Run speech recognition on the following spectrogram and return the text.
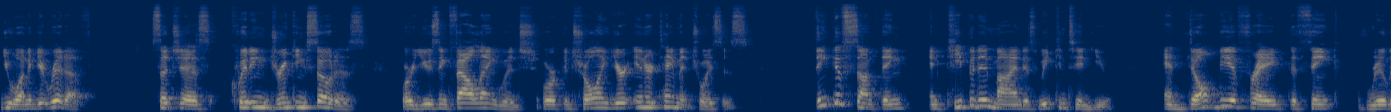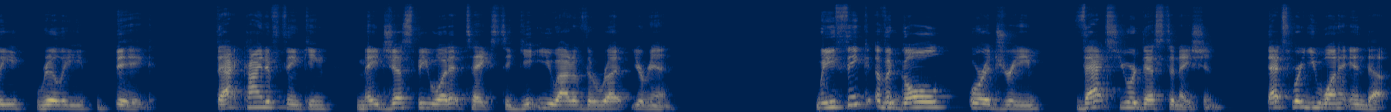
you want to get rid of, such as quitting drinking sodas, or using foul language, or controlling your entertainment choices. Think of something and keep it in mind as we continue. And don't be afraid to think really, really big. That kind of thinking may just be what it takes to get you out of the rut you're in. When you think of a goal or a dream, that's your destination. That's where you want to end up.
